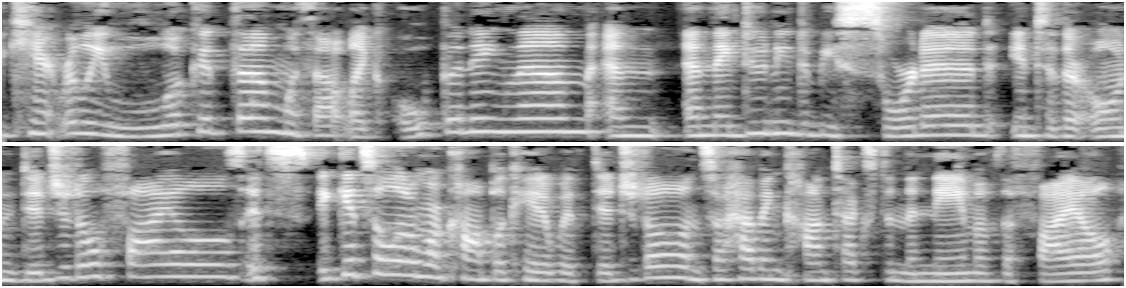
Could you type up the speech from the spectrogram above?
you can't really look at them without like opening them and and they do need to be sorted into their own digital files. It's it gets a little more complicated with digital and so having context in the name of the file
